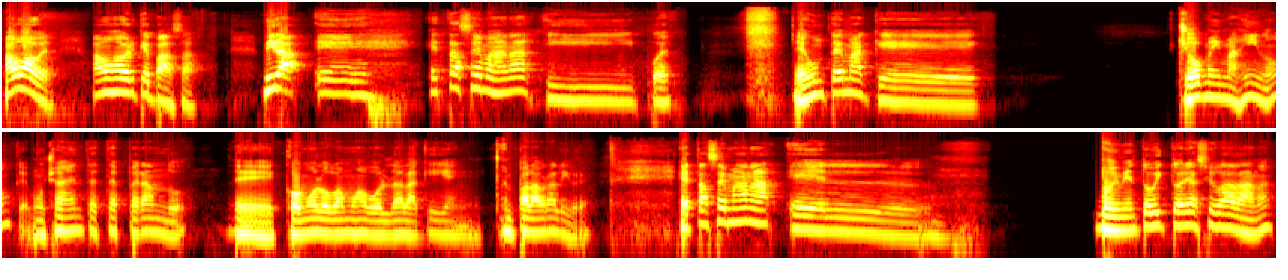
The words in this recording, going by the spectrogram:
Vamos a ver, vamos a ver qué pasa. Mira, eh, esta semana y pues es un tema que yo me imagino que mucha gente está esperando de cómo lo vamos a abordar aquí en, en Palabra Libre. Esta semana el Movimiento Victoria Ciudadana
